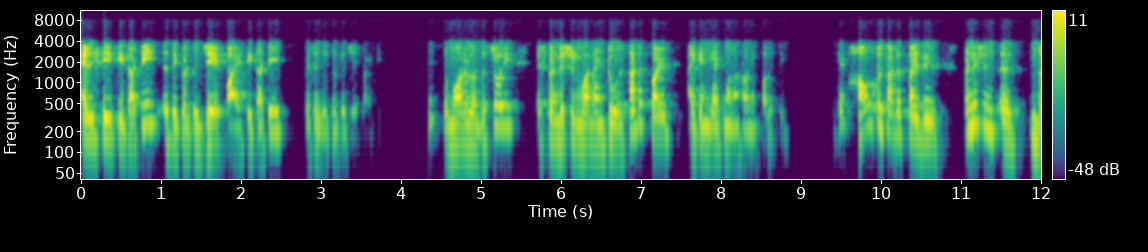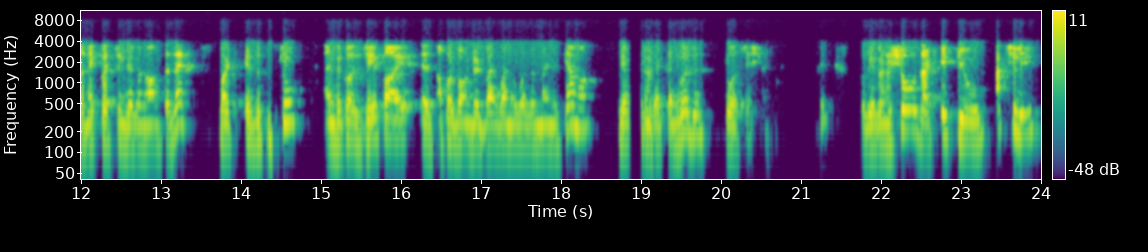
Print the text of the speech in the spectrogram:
LT theta t is equal to j pi theta t, which is equal to j pi t. Okay, so moral of the story, if condition one and two is satisfied, I can get monotonic policy. Okay, how to satisfy these conditions is the next question we're going to answer next. But if this is true, and because j pi is upper bounded by 1 over 1 minus gamma, we are going to get convergence to a stationary. Okay? So we are going to show that if you actually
